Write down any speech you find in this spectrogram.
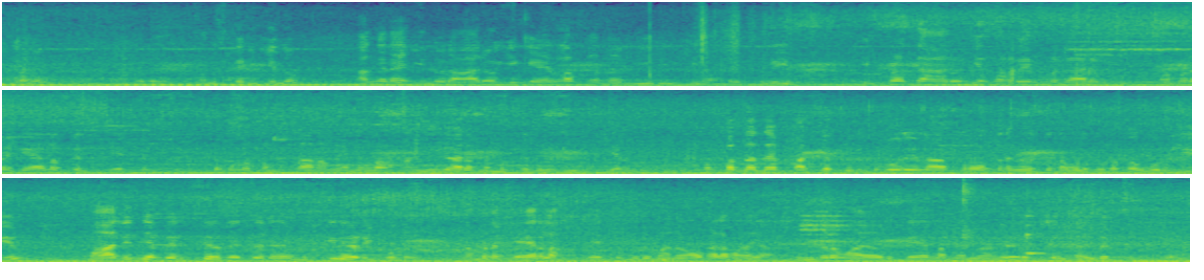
നമ്മൾ സംസ്കരിക്കുന്നു. അങ്ങനെ ഇന്നൊരു ആരോഗ്യ കേരളം എന്ന രീതിയിലേക്ക് നമ്മൾ എത്തുകയും ഇപ്പോഴത്തെ ആരോഗ്യ സർവേ പ്രകാരം നമ്മുടെ കേരളത്തിൽ ഏറ്റവും ശുദ്ധമുള്ള സംസ്ഥാനം എന്നുള്ള അംഗീകാരം നമുക്ക് നേടിയിരിക്കുകയാണ്. ഒപ്പം തന്നെ പച്ചത്തുരുത്ത് പോലെയുള്ള പ്രവർത്തനങ്ങൾക്ക് നമ്മൾ തുടക്കം കുറിക്കുകയും മാലിന്യം വലിച്ചെറിഞ്ഞ് തന്നെ മുക്തി നേടിക്കൊണ്ട് നമ്മുടെ കേരളം ഏറ്റവും ഒരു മനോഹരമായ സുന്ദരമായ ഒരു കേരളം എന്നാണ് ലക്ഷ്യം കൈവരിച്ചിരിക്കുകയാണ്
